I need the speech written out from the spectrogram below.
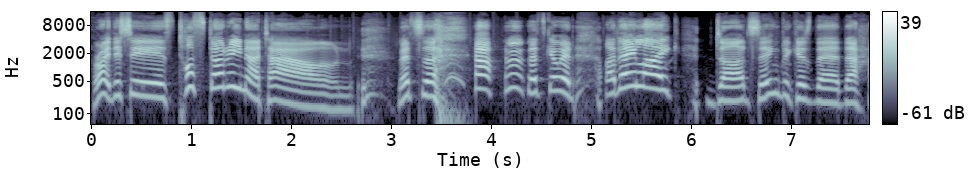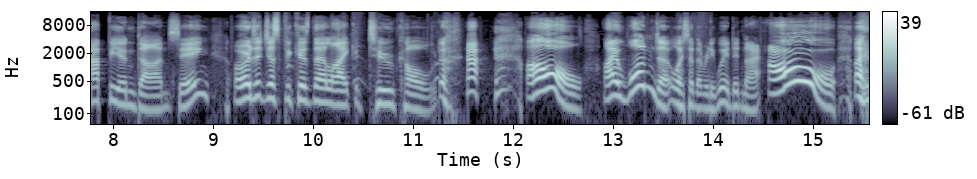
Right, this is Tostarena Town. Let's uh, let's go in. Are they like dancing because they're they're happy and dancing, or is it just because they're like too cold? oh, I wonder. Oh, I said that really weird, didn't I? Oh, I,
